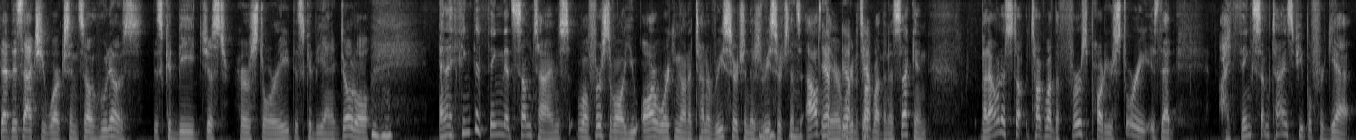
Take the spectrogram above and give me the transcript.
that. this actually works. And so who knows? This could be just her story. This could be anecdotal. Mm-hmm. And I think the thing that sometimes, well, first of all, you are working on a ton of research and there's research that's out Mm-hmm. Yep, there. We're going to talk yep. about that in a second. But I want to st- talk about the first part of your story is that I think sometimes people forget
